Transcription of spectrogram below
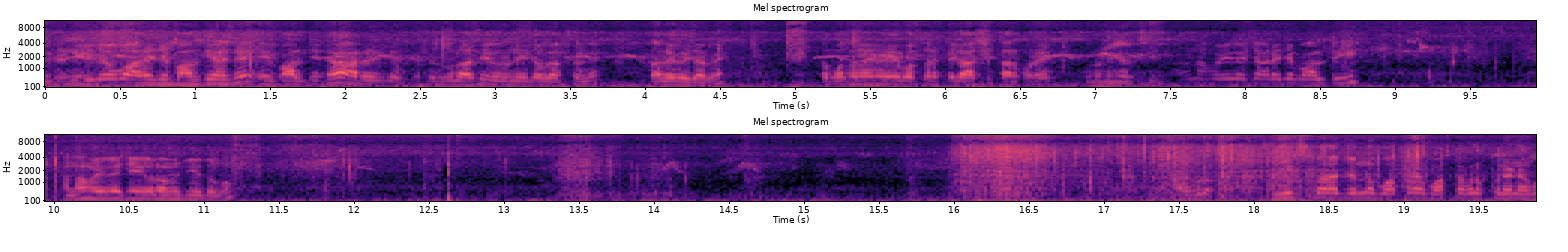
এটা নিয়ে যাব, আর এই যে বালতি আছে, এই বালতিটা আর এই যে ওষুধগুলো আছে, এগুলো নিয়ে যাব একসঙ্গে। তাহলে হয়ে যাবে। তো প্রথমে আমি এই বস্তাটা ফেলে আসি, তারপরে এগুলো নিয়ে যাচ্ছি। হয়ে গেছে আর এই যে বালতি। আনা হয়ে গেছে এগুলো আমি দিয়ে দেবো। আরগুলো মিক্স করার জন্য প্রথমে বস্তাগুলো খুলে নেব।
